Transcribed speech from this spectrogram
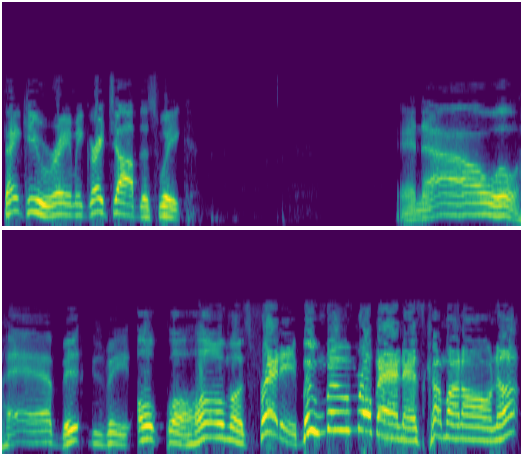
Thank you, Ramey. Great job this week. And now we'll have Bixby, Oklahoma's Freddie Boom Boom Roumbanis coming on up.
